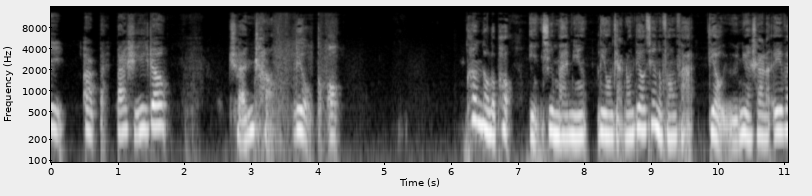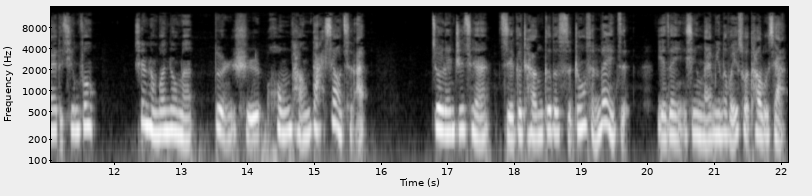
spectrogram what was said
第二百八十一章，全场遛狗。看到了炮，隐姓埋名，利用假装掉线的方法钓鱼虐杀了 A Y 的清风。现场观众们顿时哄堂大笑起来，就连之前几个长歌的死忠粉妹子，也在隐姓埋名的猥琐套路下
